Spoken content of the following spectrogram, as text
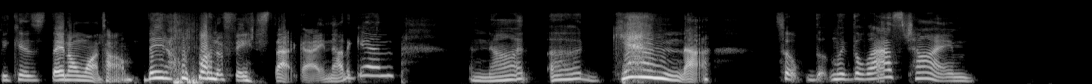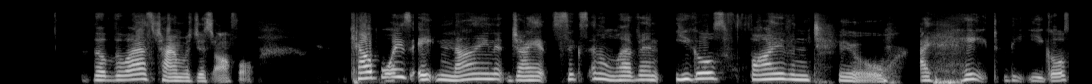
because they don't want Tom. They don't want to face that guy. Not again. Not again. So, th- like the last time, the, the last time was just awful. Cowboys eight and nine, Giants six and eleven, Eagles five and two. I hate the Eagles.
